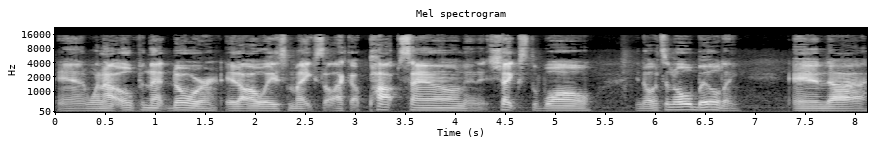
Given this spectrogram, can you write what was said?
and when I open that door it always makes like a pop sound and it shakes the wall you know, it's an old building. And uh,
